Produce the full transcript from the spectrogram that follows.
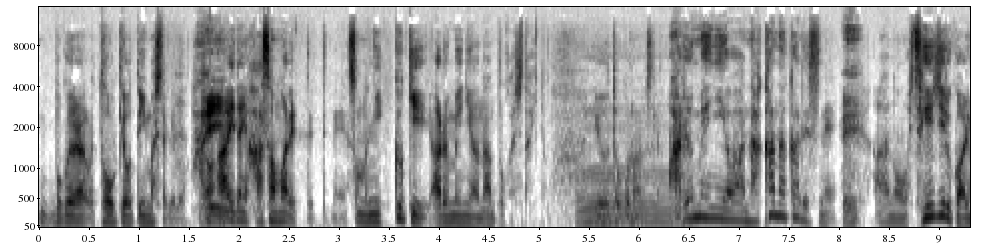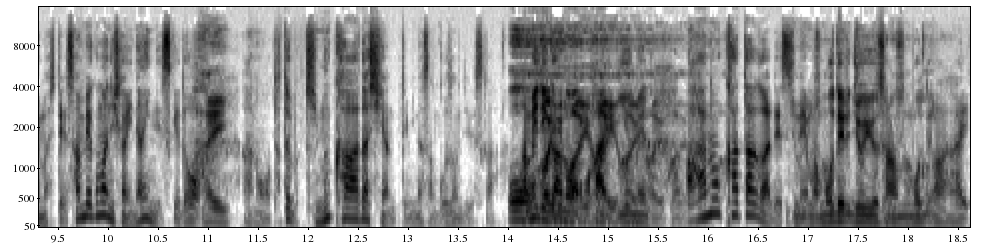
僕らは東京って言いましたけど、はい、その間に挟まれてってねその憎きアルメニアをなんとかしたいというところなんですね。アルメニアはなかなかですね、あの政治力ありまして300万人しかいないんですけど、はい、あの例えばキム・カーダシアンって皆さんご存知ですか？アメリカの、はい、有名なあの方がですね、まあ、モデル女優さんモデはい、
